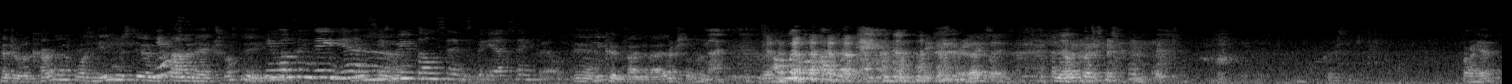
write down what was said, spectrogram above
Pedro Lacerda? Was he? He was doing Yes. Planet X, wasn't he? He was indeed, yes. He's moved on since, but yeah, same field. Yeah, he couldn't find it either. So. No. Oh, we will have a look. You didn't realise it. Any other questions? Question? Go ahead.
